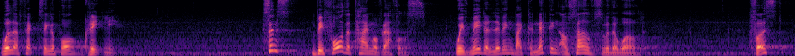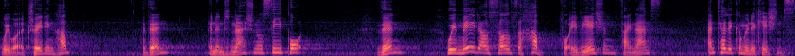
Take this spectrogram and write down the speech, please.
will affect Singapore greatly. Since before the time of Raffles, we've made a living by connecting ourselves with the world. First, we were a trading hub, then an international seaport, then we made ourselves a hub for aviation, finance, and telecommunications.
